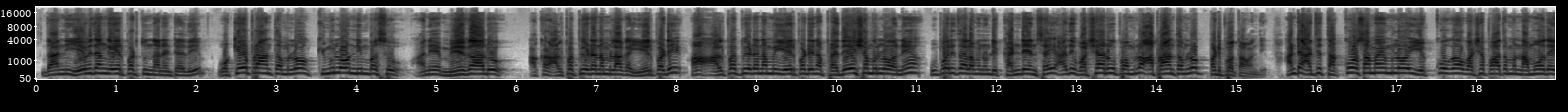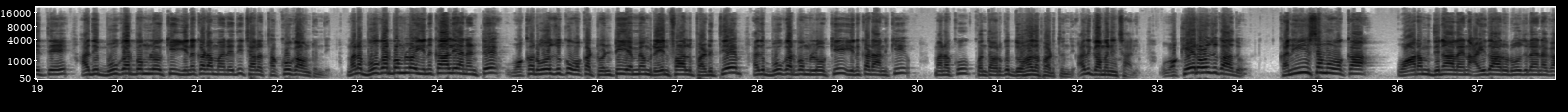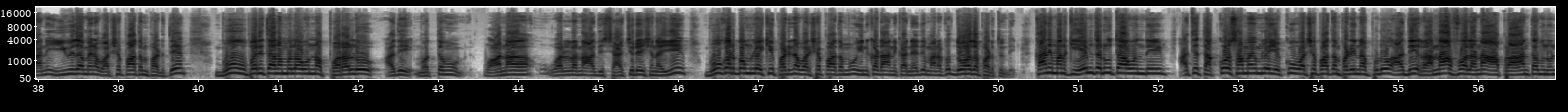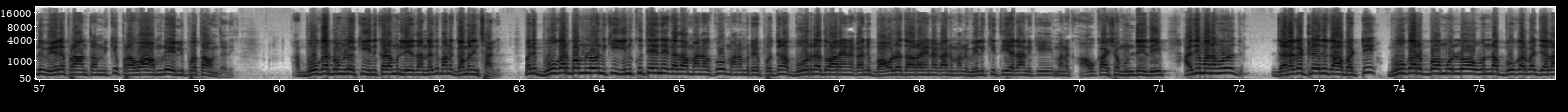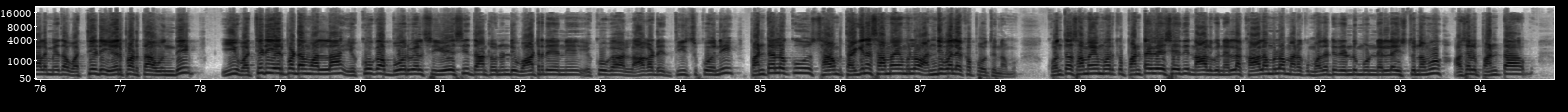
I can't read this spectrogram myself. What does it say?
దాన్ని ఏ విధంగా ఏర్పడుతుందనంటే అది ఒకే ప్రాంతంలో క్యుములో నింబసు అనే మేఘాలు అక్కడ అల్పపీడనం లాగా ఏర్పడి ఆ అల్పపీడనం ఏర్పడిన ప్రదేశములోనే ఉపరితలం నుండి కండెన్స్ అయి అది వర్షారూపంలో ఆ ప్రాంతంలో పడిపోతా ఉంది. అంటే అతి తక్కువ సమయంలో ఎక్కువగా వర్షపాతం నమోదైతే అది భూగర్భంలోకి ఇనకడం అనేది చాలా తక్కువగా ఉంటుంది. మళ్ళీ భూగర్భంలో ఇనకాలి అని అంటే ఒక రోజుకు ఒక ట్వంటీ ఎంఎం రెయిన్ఫాల్ పడితే అది భూగర్భంలోకి ఇనకడానికి మనకు కొంతవరకు దోహదపడుతుంది. అది గమనించాలి. ఒకే రోజు కాదు కనీసం ఒక వారం దినాలైనా ఐదారు రోజులైనా కానీ ఈ విధమైన వర్షపాతం పడితే భూ ఉపరితలంలో ఉన్న పొరలు అది మొత్తము వాన వలన అది శాచురేషన్ అయ్యి భూగర్భంలోకి పడిన వర్షపాతము ఇనకడానికి అనేది మనకు దోహదపడుతుంది. కానీ మనకి ఏం జరుగుతూ ఉంది? అతి తక్కువ సమయంలో ఎక్కువ వర్షపాతం పడినప్పుడు అది రన్ ఆఫ్ వలన ఆ ప్రాంతం నుండి వేరే ప్రాంతానికి ప్రవాహంలో వెళ్ళిపోతూ ఉంది అది భూగర్భంలోకి ఇనకడం లేదన్నది మనం గమనించాలి. మరి భూగర్భంలోనికి ఇనుకుతేనే కదా మనకు మనం రేపు పొద్దున బోర్ల ద్వారా అయినా కానీ బావుల ద్వారా అయినా కానీ మనం వెలికి తీయడానికి మనకు అవకాశం ఉండేది. అది మనము జరగట్లేదు కాబట్టి భూగర్భములో ఉన్న భూగర్భ జలాల మీద ఒత్తిడి ఏర్పడతా ఉంది. ఈ ఒత్తిడి ఏర్పడడం వల్ల ఎక్కువగా బోర్వెల్స్ వేసి దాంట్లో నుండి వాటర్ని ఎక్కువగా లాగడి తీసుకొని పంటలకు స- తగిన సమయంలో అందివ్వలేకపోతున్నాము. కొంత సమయం వరకు పంట వేసేది నాలుగు నెలల కాలంలో మనకు మొదటి రెండు మూడు నెలలు ఇస్తున్నాము. అసలు పంట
